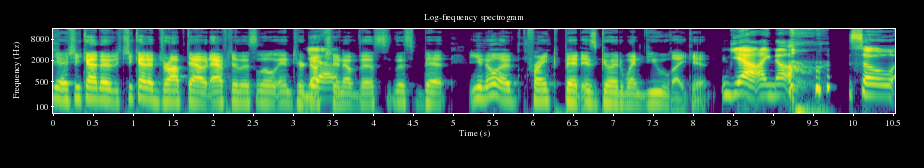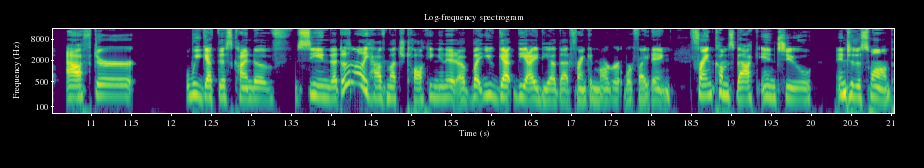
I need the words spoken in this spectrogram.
yeah, she kind of she kind of dropped out after this little introduction of this this bit. You know, a Frank bit is good when you like it. Yeah, I know. so after we get this kind of scene that doesn't really have much talking in it, uh, but you get the idea that Frank and Margaret were fighting. Frank comes back into into the swamp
